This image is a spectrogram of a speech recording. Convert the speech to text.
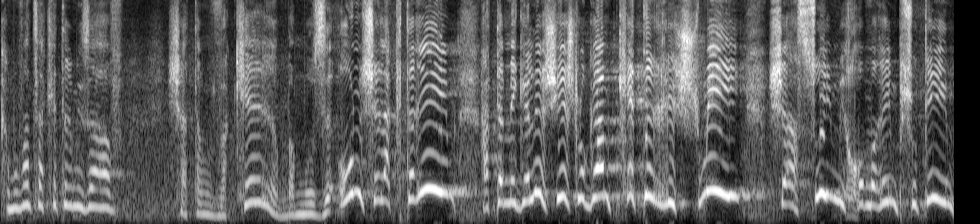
כמובן זה הכתר מזהב. כשאתה מבקר במוזיאון של הכתרים, אתה מגלה שיש לו גם כתר רשמי שעשוי מחומרים פשוטים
